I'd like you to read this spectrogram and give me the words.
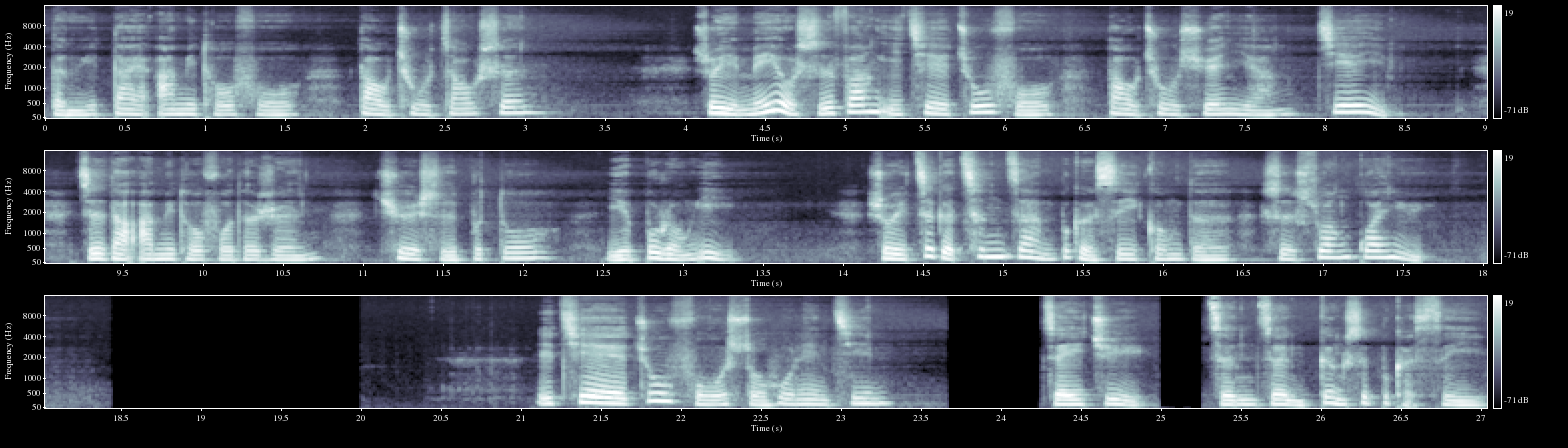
等于带阿弥陀佛到处招生，所以没有十方一切诸佛到处宣扬接引，知道阿弥陀佛的人确实不多，也不容易。所以，这个称赞不可思议功德是双关语。一切诸佛所护念经，这一句真正更是不可思议。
